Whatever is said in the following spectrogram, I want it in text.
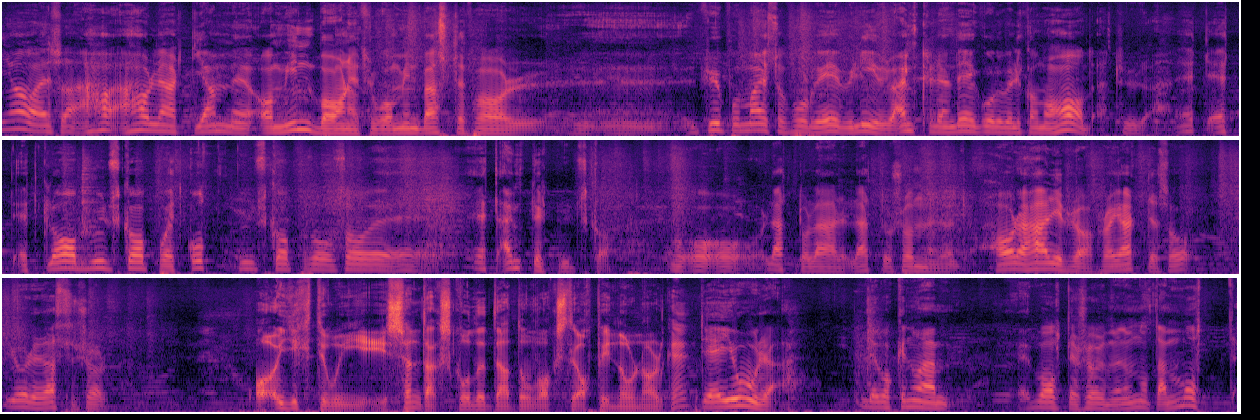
Ja, altså, jeg har, jeg har lært hjemme av min barn, jeg tror, og min bestefar, uh, tro på meg så får du evig liv, og enklere enn det går det vel ikke an å ha det, tror jeg. Et, et, et glad budskap og et godt budskap, og så et enkelt budskap och och och lätt att lära, lätt att skönna. Har det härifrån från hjärtat så gör det resten själv. Och gick du i, i søndagsskole där du vokste upp i Norrnorge? Det gjorde Det var ikke några valde valgte selv, men något jeg måtte.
